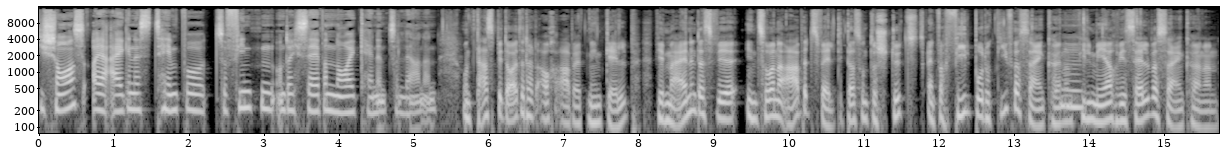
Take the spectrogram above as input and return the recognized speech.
die Chance, euer eigenes Tempo zu finden und euch selber neu kennenzulernen. Und das bedeutet halt auch Arbeiten in Gelb. Wir meinen, dass wir in so einer Arbeitswelt, die das unterstützt, einfach viel produktiver sein können mhm. und viel mehr auch wir selber sein können.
